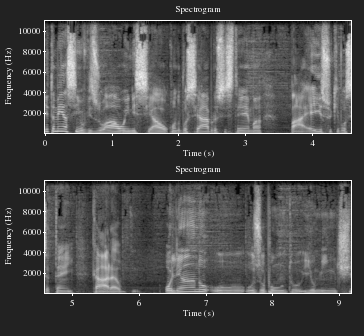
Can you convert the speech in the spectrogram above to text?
E também assim, o visual inicial, quando você abre o sistema, pá, é isso que você tem. Cara, olhando o, o Ubuntu e o Mint,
